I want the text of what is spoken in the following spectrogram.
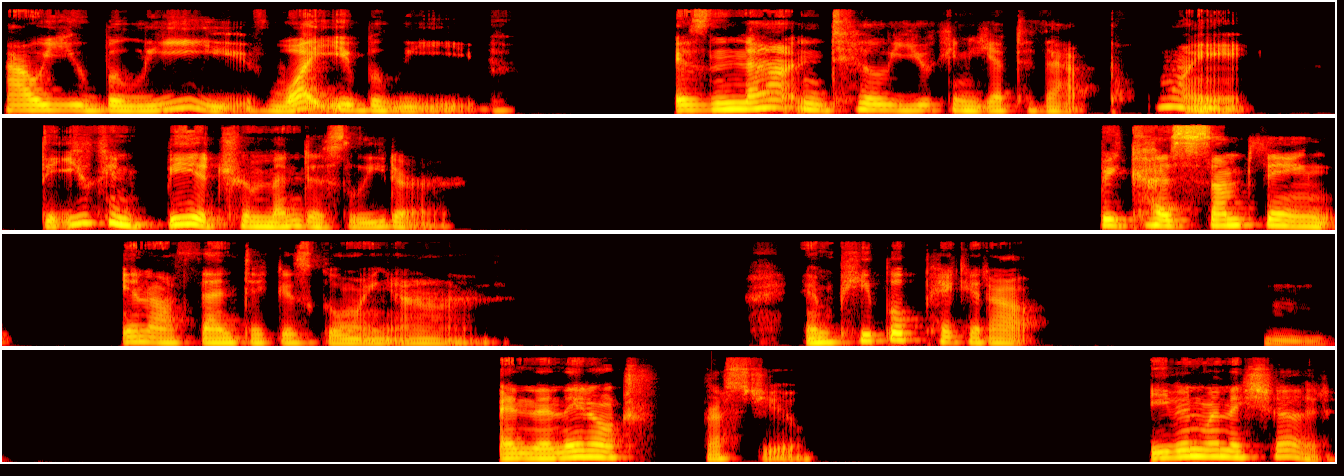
how you believe, what you believe, is not until you can get to that point that you can be a tremendous leader. Because something inauthentic is going on. And people pick it up. Hmm. And then they don't trust you, even when they should.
